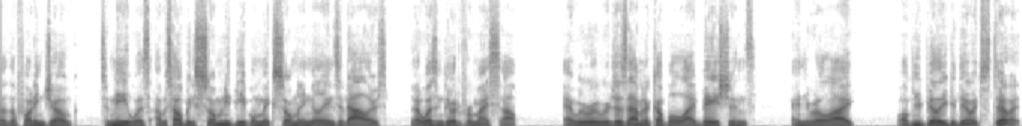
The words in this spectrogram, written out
the, the funny joke to me was I was helping so many people make so many millions of dollars that I wasn't doing it for myself. And we were, we were just having a couple of libations, and you were like, "Well, if you feel you can do it, just do it."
